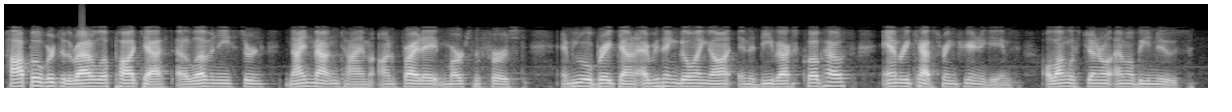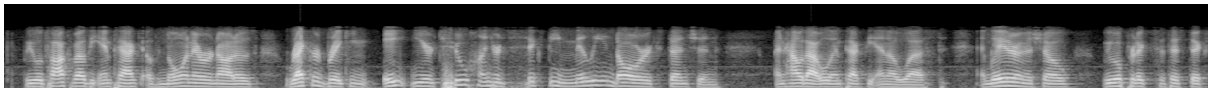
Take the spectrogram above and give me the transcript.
Hop over to the Rattle Up podcast at 11 Eastern, 9 Mountain Time on Friday, March the 1st, and we will break down everything going on in the D-backs clubhouse and recap spring training games, along with general MLB news. We will talk about the impact of Nolan Arenado's record-breaking 8-year, $260 million extension and how that will impact the NL West. And later in the show, we will predict statistics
